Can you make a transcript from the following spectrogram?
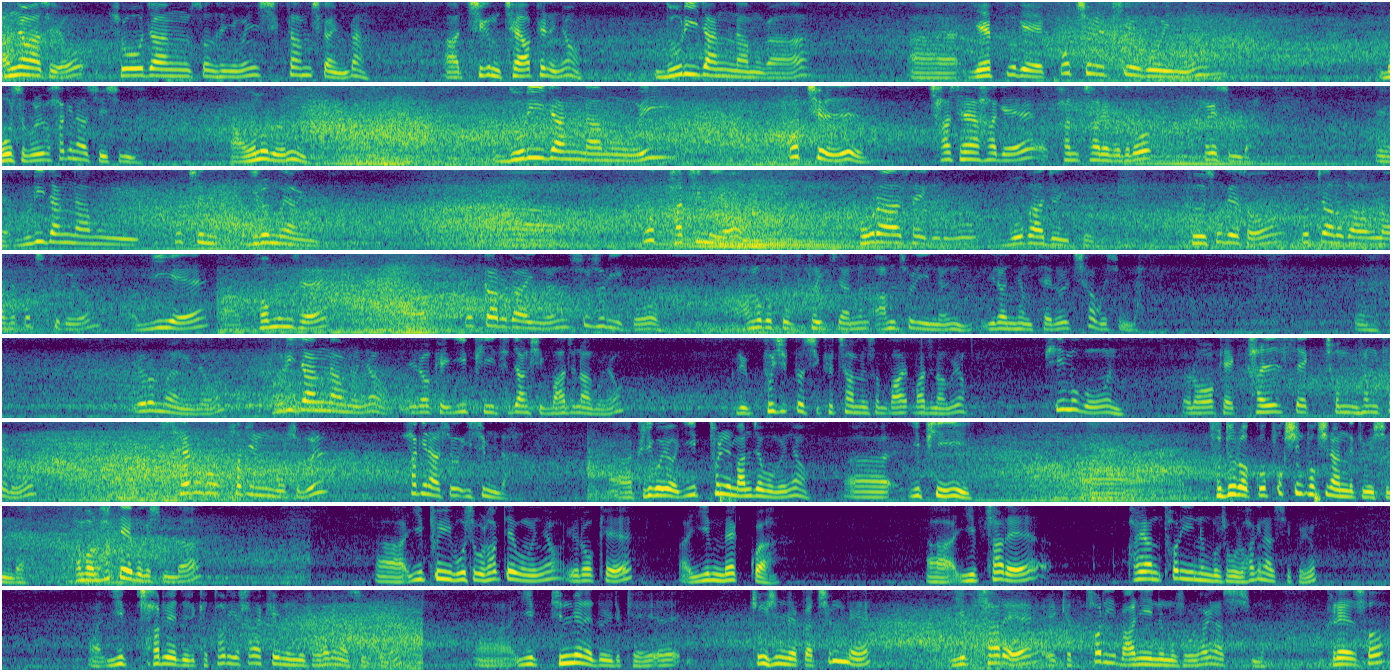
안녕하세요. 교장 선생님의 식탐 시간입니다. 아, 지금 제 앞에는요, 누리장 나무가 아, 예쁘게 꽃을 피우고 있는 모습을 확인할 수 있습니다. 아, 오늘은 누리장 나무의 꽃을 자세하게 관찰해 보도록 하겠습니다. 예, 누리장 나무의 꽃은 이런 모양입니다. 아, 꽃 받침이요 보라색으로 모가져 있고 그 속에서 꽃자루가 올라와서 꽃이 피고요 위에 아, 검은색 아, 꽃가루가 있는 수술이 있고 아무것도 붙어 있지 않는 암술이 있는 이런 형태를 취하고 있습니다. 이런 모양이죠. 누리장 나무는요, 이렇게 잎이 두 장씩 마주나고요. 그리고 90도씩 교차하면서 마, 마주나고요. 피묵은 이렇게 갈색 점 형태로 세로로 터지는 모습을 확인할 수 있습니다. 아, 그리고요, 잎을 만져보면요, 아, 잎이 아, 부드럽고 폭신폭신한 느낌이 있습니다. 한번 확대해 보겠습니다. 아, 잎의 모습을 확대해 보면요, 이렇게 아, 잎맥과 아, 잎살에 하얀 털이 있는 모습을 확인할 수 있고요. 아, 잎 자루에도 이렇게 털이 하얗게 있는 모습을 확인할 수 있고요. 아, 잎 뒷면에도 이렇게 중심맥과 측맥, 잎살에 이렇게 털이 많이 있는 모습을 확인할 수 있습니다. 그래서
